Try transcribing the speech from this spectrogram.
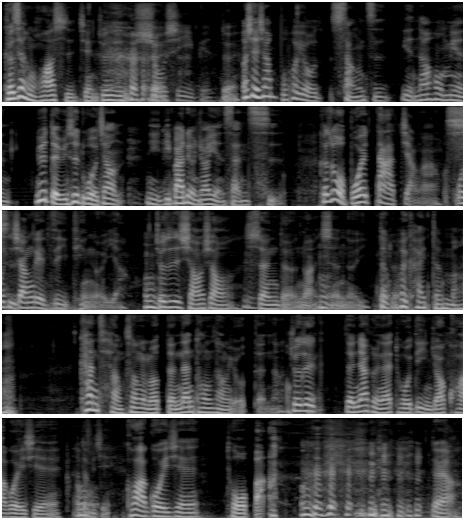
可是很花时间，就是休息一遍。对，而且像不会有嗓子演到后面，因为等于是如果这样，你礼拜六你就要演三次。可是我不会大讲啊，我只讲给自己听而已啊，嗯、就是小小声的暖身而已。灯、嗯嗯、会开灯吗？看场上有没有灯，但通常有灯啊。Okay 就是人家可能在拖地，你就要跨过一些，对不起，跨过一些拖把。嗯、对啊，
